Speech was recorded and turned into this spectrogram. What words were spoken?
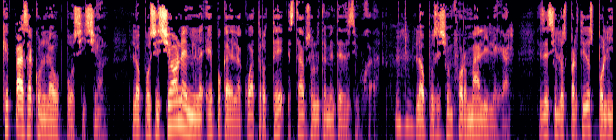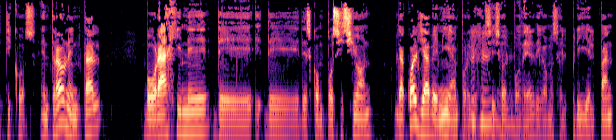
¿Qué pasa con la oposición? La oposición en la época de la 4T está absolutamente desdibujada. La oposición formal y legal. Es decir, los partidos políticos entraron en tal vorágine de, descomposición, la cual ya venían por el ejercicio del poder, digamos el PRI y el PAN,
